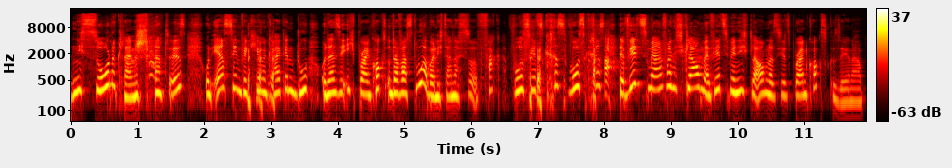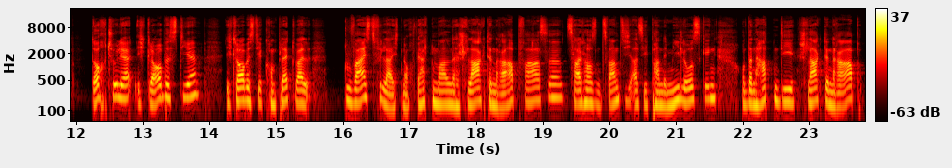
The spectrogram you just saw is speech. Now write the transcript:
nicht so eine kleine Stadt ist. Und erst sehen wir Kieran Culkin, du, und dann sehe ich Brian Cox und da warst du aber nicht da. Und dachte ich so, fuck, wo ist jetzt Chris? Wo ist Chris? Der will es mir einfach nicht glauben. Er wird es mir nicht glauben, dass ich jetzt Brian Cox gesehen gesehen habe. Doch, Julia, ich glaube es dir. Ich glaube es dir komplett, weil du weißt vielleicht noch, wir hatten mal eine Schlag den Rab Phase 2020, als die Pandemie losging und dann hatten die Schlag den Rab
